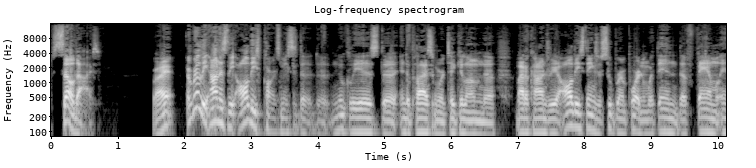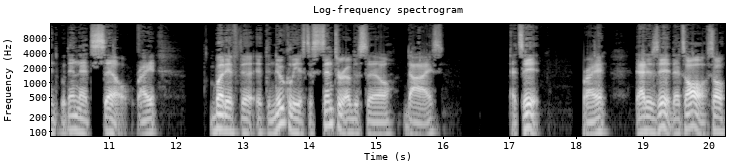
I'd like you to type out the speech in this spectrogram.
cell dies, right? And really, honestly, all these parts makes the, the nucleus, the endoplasmic reticulum, the mitochondria, all these things are super important within the family and within that cell, right? But if the if the nucleus, the center of the cell, dies, that's it, right? That is it. That's all. So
